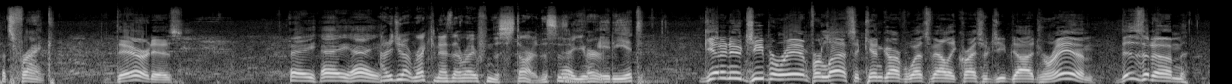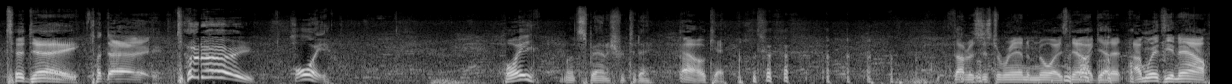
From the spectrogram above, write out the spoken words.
That's Frank. There it is. Hey, hey, hey! How did you not recognize that right from the start? This is Yeah, a you very- idiot. Get a new Jeep or Ram for less at Ken Garff West Valley Chrysler Jeep Dodge Ram. Visit them today. Today. Today. Hoy. Hoy? That's Spanish for today. Oh, okay. Thought it was just a random noise. Now I get it. I'm with you now.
